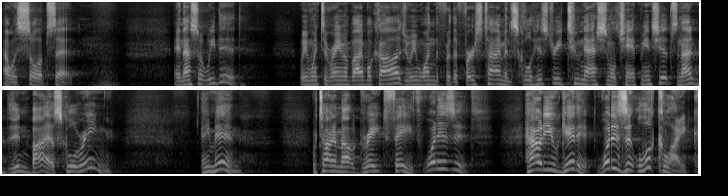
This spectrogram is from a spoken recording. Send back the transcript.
I was so upset. And that's what we did. We went to Rhema Bible College and we won for the first time in school history two national championships, and I didn't buy a school ring. Amen. We're talking about great faith. What is it? How do you get it? What does it look like?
